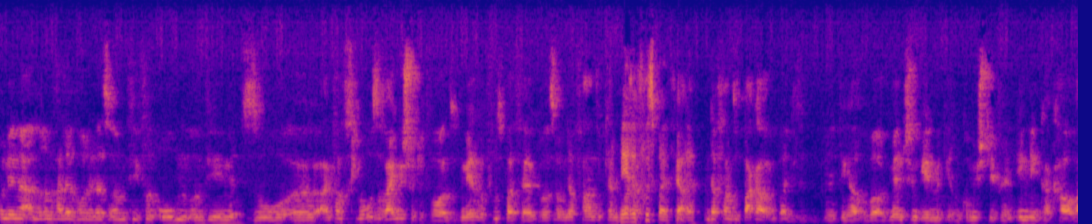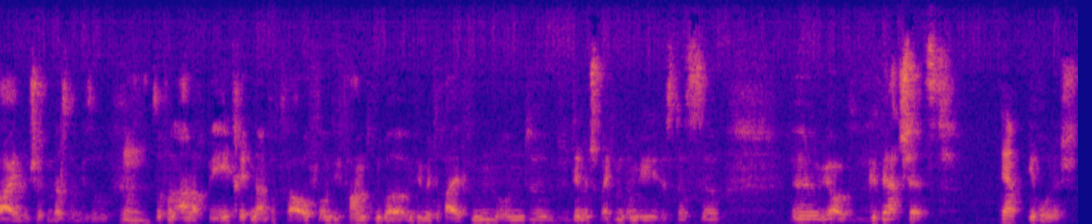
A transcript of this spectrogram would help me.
Und in der anderen Halle wurde das irgendwie von oben irgendwie mit so äh, einfach lose reingeschüttet worden, so mehrere Fußballfeldgröße und da fahren so kleine Mehrere Fußballfelder. Ja, und da fahren so Bagger über diese Dinger rüber und Menschen gehen mit ihren Gummistiefeln in den Kakao rein und schütten das irgendwie so, mhm. so von A nach B, treten da einfach drauf und die fahren drüber irgendwie mit Reifen und äh, dementsprechend irgendwie ist das äh, äh, ja, gewertschätzt. Ja. Ironisch.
